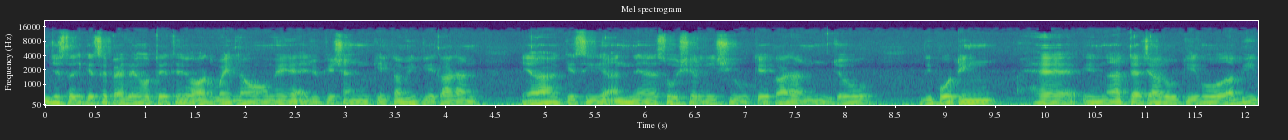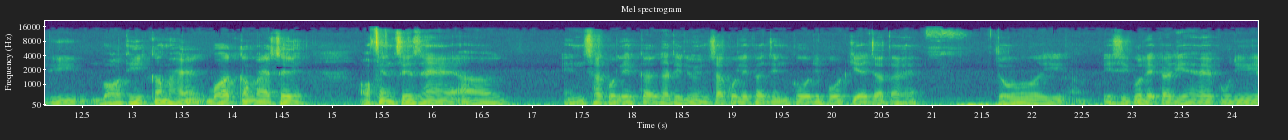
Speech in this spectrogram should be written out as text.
जिस तरीके से पहले होते थे। और महिलाओं में एजुकेशन की कमी के कारण या किसी अन्य सोशल इशू के कारण जो रिपोर्टिंग है इन अत्याचारों की, वो अभी भी बहुत ही कम है, बहुत कम ऐसे ऑफेंसेस हैं हिंसा को लेकर, घरेलू हिंसा को लेकर जिनको रिपोर्ट किया जाता है। तो इसी को लेकर यह पूरी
